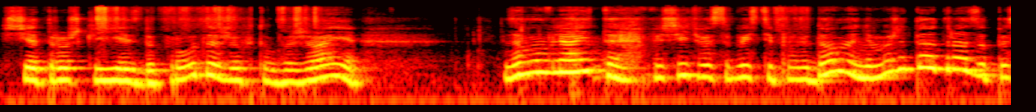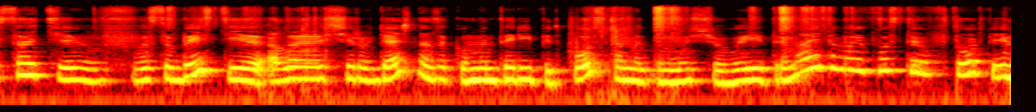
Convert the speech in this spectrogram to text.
Ще трошки є до продажу, хто бажає. Замовляйте, пишіть в особисті повідомлення. Можете одразу писати в особисті, але щиро вдячна за коментарі під постами, тому що ви тримаєте мої пости в топі.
